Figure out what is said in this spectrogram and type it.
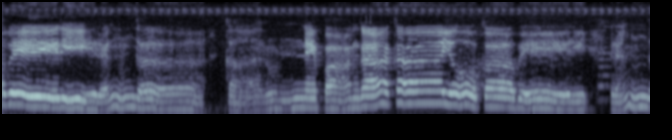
ಕಾವೇರಿ ರಂಗ ಕಾರುಣ್ಯ ಪಾಂಗ ಕಾಯೋ ಕಾವೇರಿ ರಂಗ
